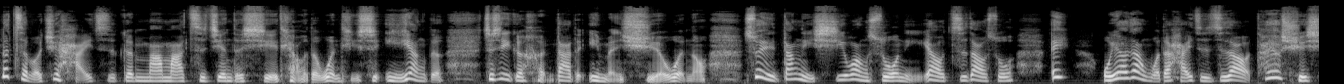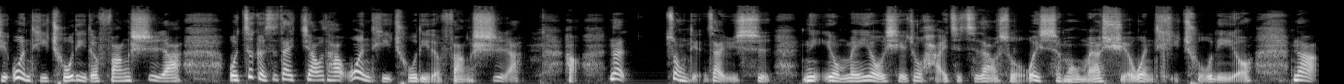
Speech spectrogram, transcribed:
那怎么去孩子跟妈妈之间的协调的问题是一样的？这是一个很大的一门学问哦。所以当你希望说你要知道说，诶。我要让我的孩子知道，他要学习问题处理的方式啊！我这个是在教他问题处理的方式啊。好，那重点在于是你有没有协助孩子知道说，为什么我们要学问题处理哦？那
